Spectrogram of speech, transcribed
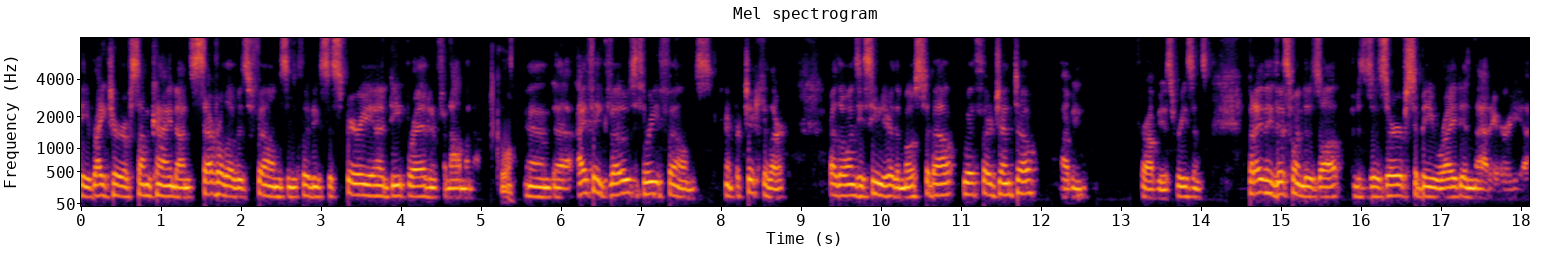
a writer of some kind on several of his films, including Suspiria, Deep Red, and Phenomena. Cool. And uh, I think those three films in particular are the ones you seem to hear the most about with Argento. I mean, for obvious reasons. But I think this one deserves to be right in that area.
